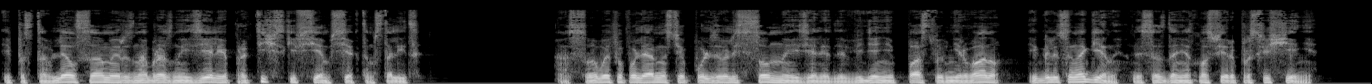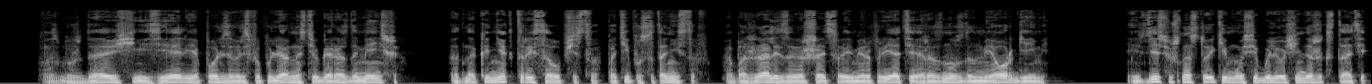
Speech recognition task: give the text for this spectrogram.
и поставлял самые разнообразные зелья практически всем сектам столицы. Особой популярностью пользовались сонные зелья для введения паствы в нирвану и галлюциногены для создания атмосферы просвещения. Возбуждающие зелья пользовались популярностью гораздо меньше, однако некоторые сообщества по типу сатанистов обожали завершать свои мероприятия разнузданными оргиями и здесь уж настойки Моси были очень даже кстати.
